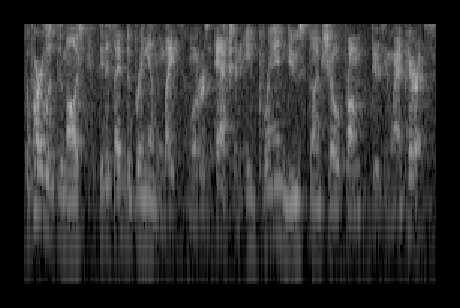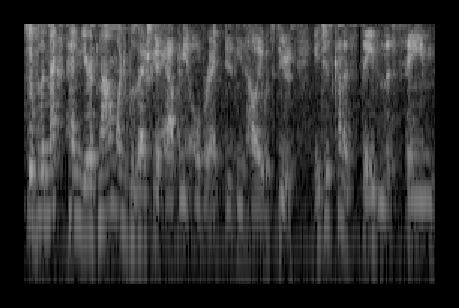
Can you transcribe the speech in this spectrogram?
but part of it was demolished, they decided to bring in Lights, Motors, Action, a brand new stunt show from Disneyland Paris. So for the next 10 years, not much was actually happening over at Disney's Hollywood Studios. It just kind of stayed in the same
